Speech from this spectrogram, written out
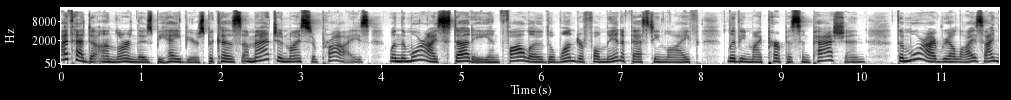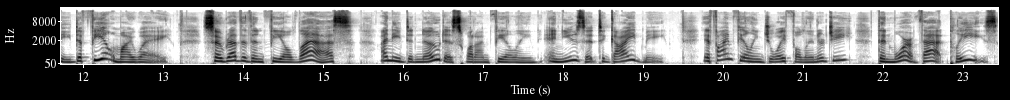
I've had to unlearn those behaviors because imagine my surprise when the more I study and follow the wonderful manifesting life, living my purpose and passion, the more I realize I need to feel my way. So rather than feel less, I need to notice what I'm feeling and use it to guide me. If I'm feeling joyful energy, then more of that, please.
